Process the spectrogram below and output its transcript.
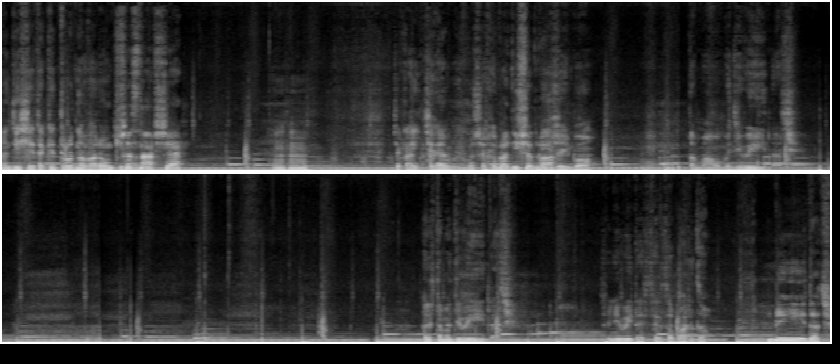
No dzisiaj takie trudne warunki. 16, No, mhm. Czekajcie, bo ja muszę chyba 22. bliżej, bo to mało będzie widać. Coś tam będzie widać. Czy nie widać tak za bardzo? widać.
